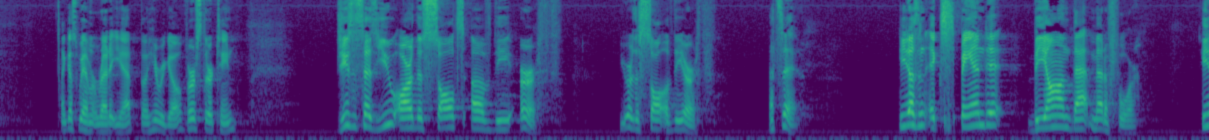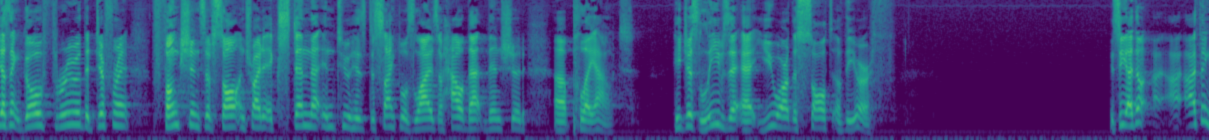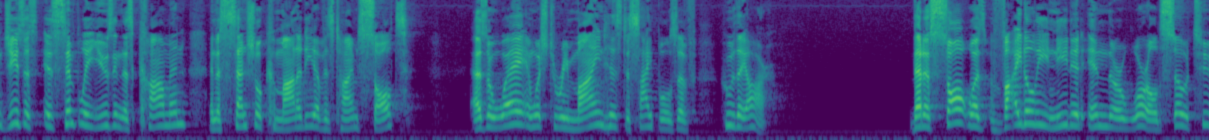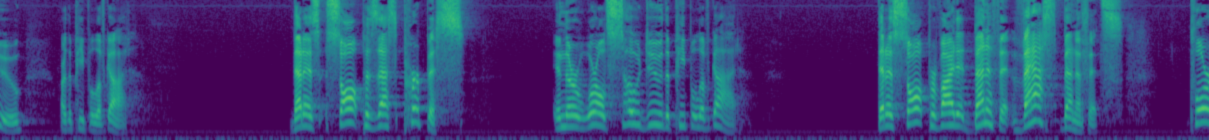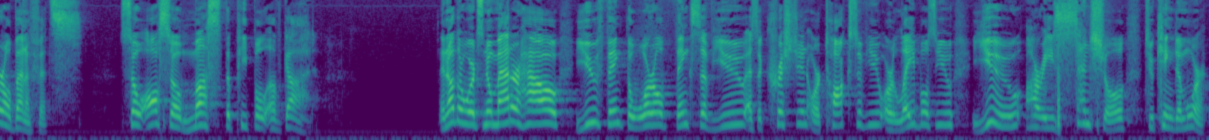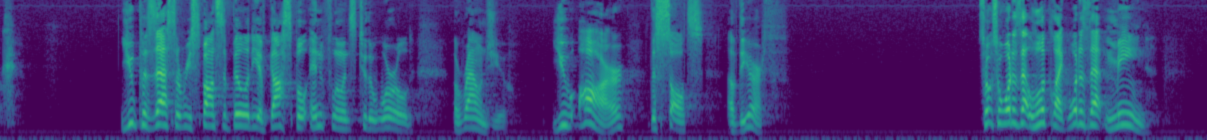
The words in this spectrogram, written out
I guess we haven't read it yet, but here we go. Verse 13. Jesus says, You are the salt of the earth. You are the salt of the earth. That's it. He doesn't expand it beyond that metaphor. He doesn't go through the different functions of salt and try to extend that into his disciples' lives of how that then should uh, play out. He just leaves it at, You are the salt of the earth. You see, I, don't, I, I think Jesus is simply using this common and essential commodity of his time, salt, as a way in which to remind his disciples of who they are that as salt was vitally needed in their world, so too are the people of God. That as salt possessed purpose in their world, so do the people of God. That as salt provided benefit, vast benefits, plural benefits, so also must the people of God. In other words, no matter how you think the world thinks of you as a Christian or talks of you or labels you, you are essential to kingdom work. You possess a responsibility of gospel influence to the world around you. You are the salt of the earth. So, so what does that look like? What does that mean?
